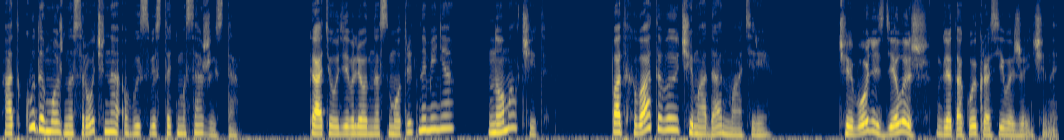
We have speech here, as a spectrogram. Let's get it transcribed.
откуда можно срочно высвистать массажиста. Катя удивленно смотрит на меня, но молчит. Подхватываю чемодан матери. Чего не сделаешь для такой красивой женщины.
